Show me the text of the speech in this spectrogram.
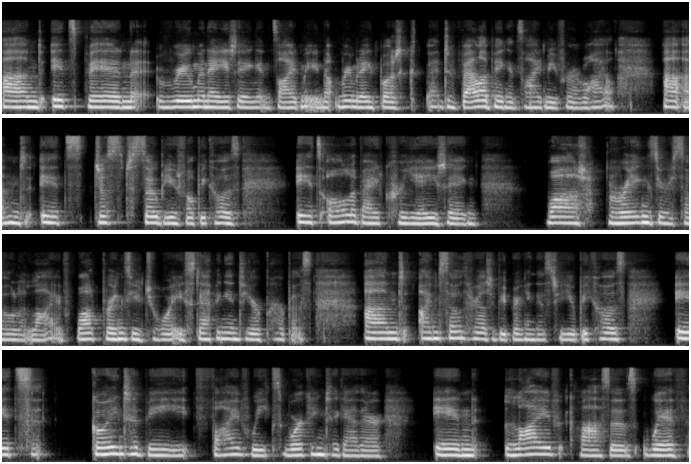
And it's been ruminating inside me, not ruminating, but uh, developing inside me for a while. And it's just so beautiful because it's all about creating what brings your soul alive, what brings you joy, stepping into your purpose. And I'm so thrilled to be bringing this to you because it's going to be five weeks working together in live classes with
